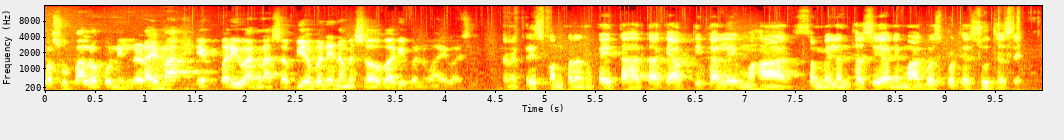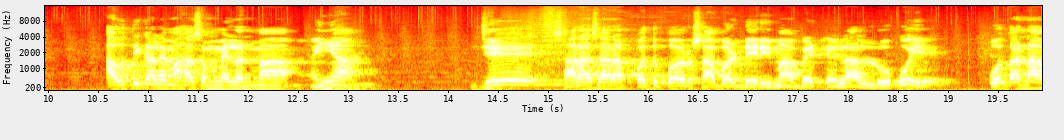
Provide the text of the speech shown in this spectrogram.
પશુપાલકોની લડાઈમાં એક પરિવારના સભ્ય બનીને અમે સહભાગી બનવા આવ્યા છીએ. તમે પ્રેસ કોન્ફરન્સ કહેતા હતા કે આવતીકાલે મહાસંમેલન થશે અને મહાઘોષપોટ થશે શું થશે? આવતીકાલે મહાસંમેલનમાં અહીંયા જે સારા સારા પદ પર સાબર ડેરીમાં બેઠેલા લોકોએ પોતાના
